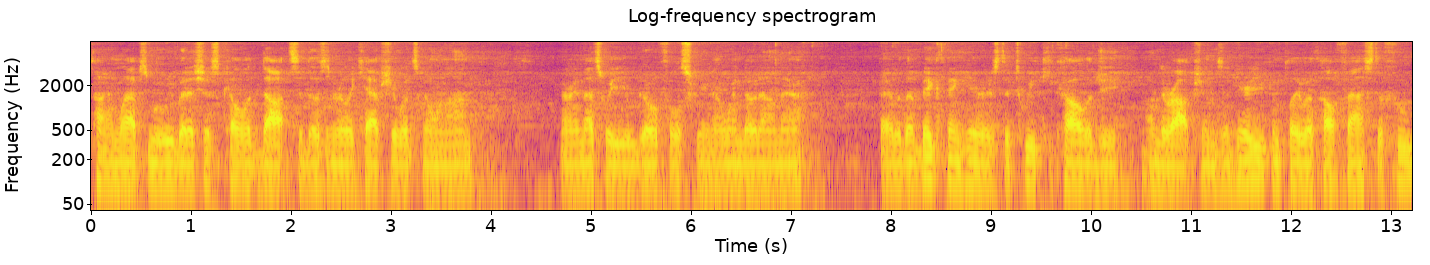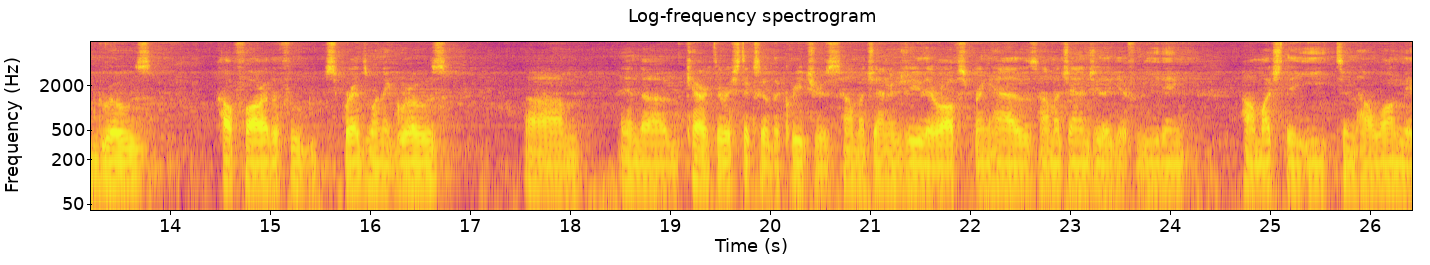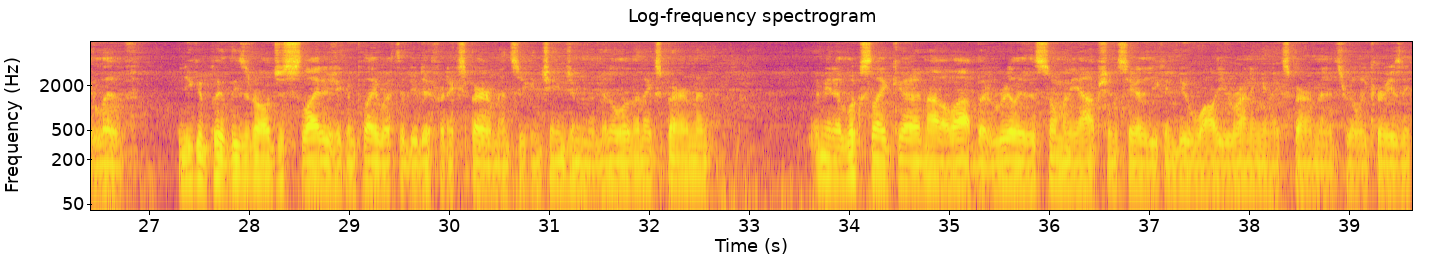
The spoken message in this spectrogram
time-lapse movie, but it's just colored dots. It doesn't really capture what's going on. All right, and that's where you go full screen or window down there. Okay, but the big thing here is to tweak ecology under options. And here you can play with how fast the food grows, how far the food spreads when it grows, um, and uh, characteristics of the creatures, how much energy their offspring has, how much energy they get from eating, how much they eat, and how long they live. And you can play, these are all just sliders you can play with to do different experiments. You can change them in the middle of an experiment I mean, it looks like uh, not a lot, but really there's so many options here that you can do while you're running an experiment. It's really crazy.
